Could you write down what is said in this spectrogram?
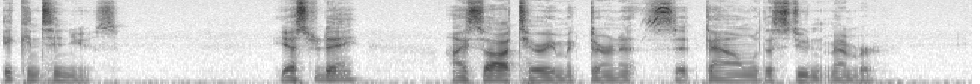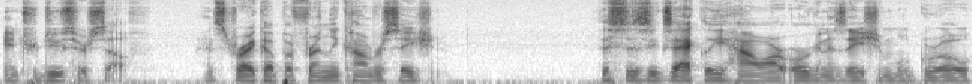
it continues. Yesterday, I saw Terry McDermott sit down with a student member, introduce herself, and strike up a friendly conversation. This is exactly how our organization will grow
